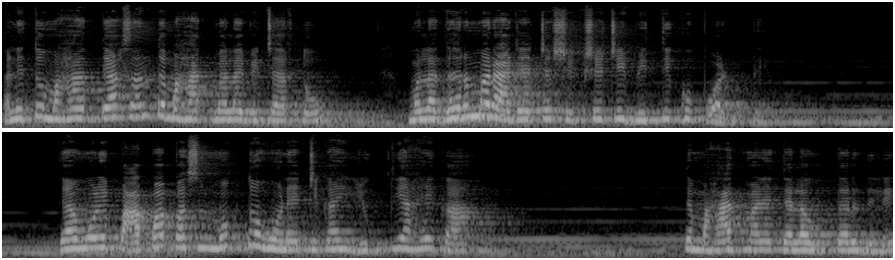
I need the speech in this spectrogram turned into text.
आणि तो महा त्या संत महात्म्याला विचारतो मला धर्मराजाच्या शिक्षेची भीती खूप वाटते. त्यामुळे पापापासून मुक्त होण्याची काही युक्ती आहे का? ते महात्माने त्याला उत्तर दिले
